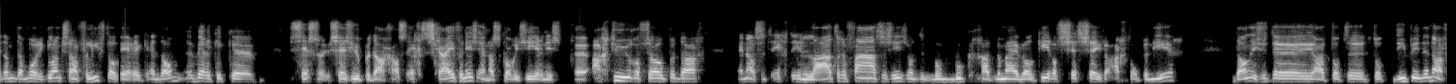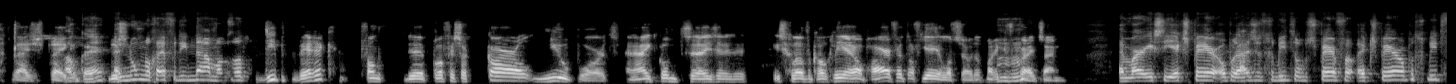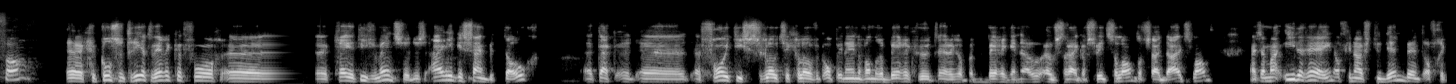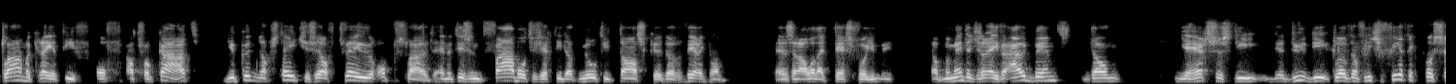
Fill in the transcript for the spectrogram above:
dan, dan word ik langzaam verliefd op werk. En dan werk ik zes, zes uur per dag als echt schrijven is. En als corrigeren is acht uur of zo per dag. En als het echt in latere fases is, want het boek gaat bij mij wel een keer of zes, zeven, acht op en neer dan is het uh, ja, tot, uh, tot diep in de nacht, wijze spreken. Oké, dus, en noem nog even die naam. Want wat... Diep werk van de professor Carl Newport. En hij komt, uh, is, geloof ik hoogleraar op Harvard of Yale of zo. Dat mag ik mm -hmm. kwijt zijn. En waar is die expert op? Hij is het gebied op, expert op het gebied van? geconcentreerd werken voor creatieve mensen. Dus eigenlijk is zijn betoog kijk, uh, Freud sloot zich geloof ik op in een of andere berghut ergens op een berg in Oostenrijk of Zwitserland of Zuid-Duitsland. Hij zei, maar iedereen, of je nou student bent of reclamecreatief of advocaat, je kunt nog steeds jezelf twee uur opsluiten. En het is een fabeltje, zegt hij, dat multitasken, dat het werkt. Want er zijn allerlei tests voor je. Op het moment dat je er even uit bent, dan je hersens, die, die, die ik geloof dan verlies je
